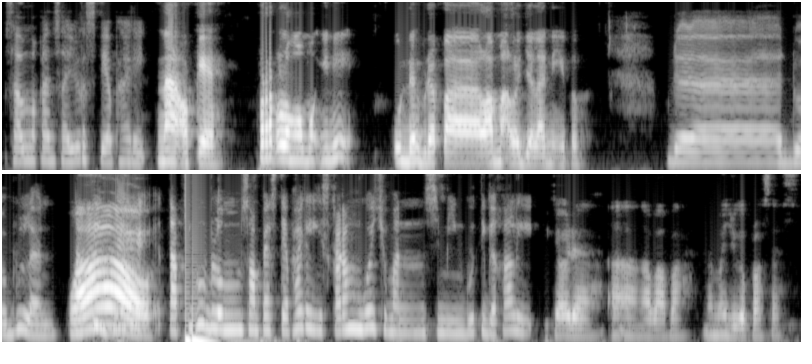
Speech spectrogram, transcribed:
sama makan sayur setiap hari Nah, oke. Per lo ngomong ini udah berapa lama lo jalani itu? udah dua bulan tapi Wow. gue tapi gue belum sampai setiap hari sekarang gue cuman seminggu tiga kali Ya udah, eh, eh, nggak apa-apa. Namanya juga proses.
